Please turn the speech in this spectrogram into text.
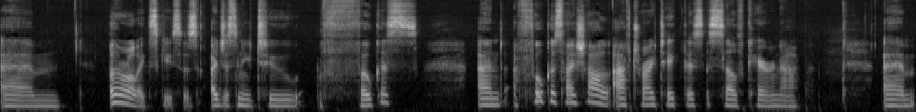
Um, they're all excuses. I just need to focus, and focus I shall after I take this self care nap. Um,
